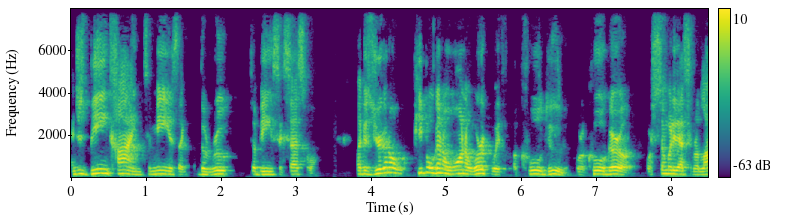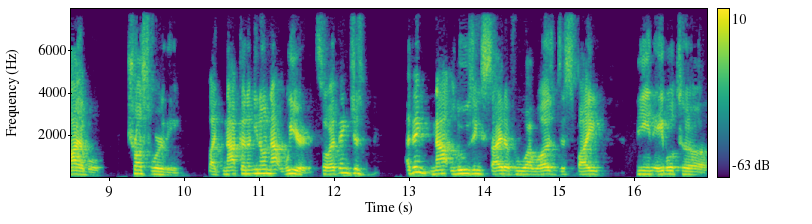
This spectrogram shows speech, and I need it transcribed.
and just being kind to me is like the root to being successful. Like, cause you're gonna people are gonna want to work with a cool dude or a cool girl or somebody that's reliable, trustworthy, like not gonna, you know, not weird. So I think just, I think not losing sight of who I was, despite being able to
